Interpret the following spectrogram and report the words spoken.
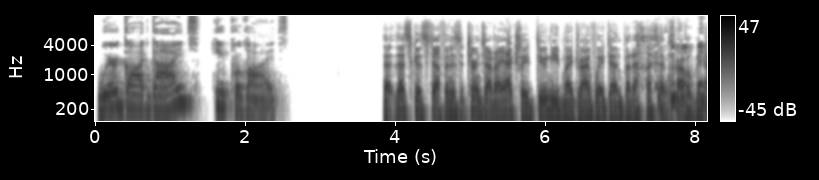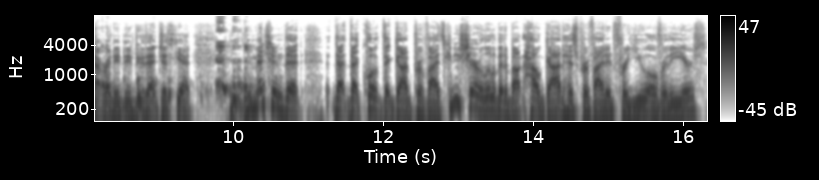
where God guides, he provides. That, that's good stuff. And as it turns out, I actually do need my driveway done, but I'm probably not ready to do that just yet. You mentioned that, that, that quote that God provides. Can you share a little bit about how God has provided for you over the years?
